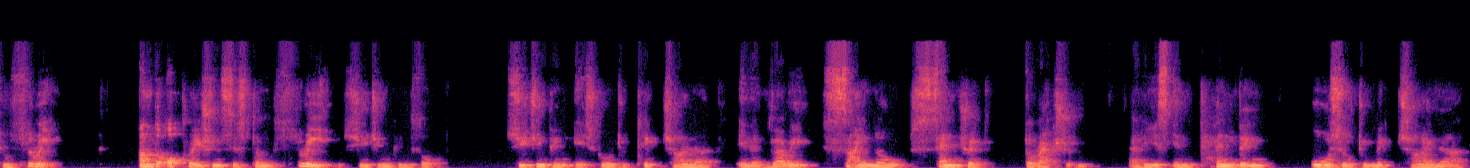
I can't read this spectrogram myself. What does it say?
to three. Under operation system three, Xi Jinping thought, Xi Jinping is going to take China in a very Sino-centric direction. And he is intending also to make China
